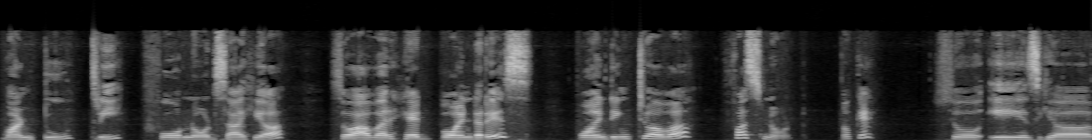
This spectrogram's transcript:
one two three four nodes are here so our head pointer is pointing to our first node. Okay? So a is here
